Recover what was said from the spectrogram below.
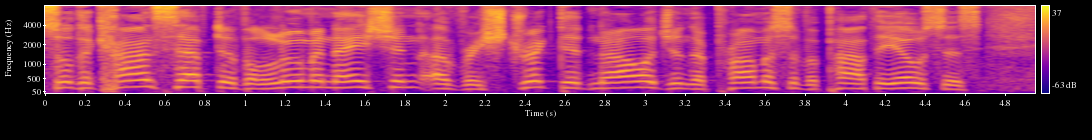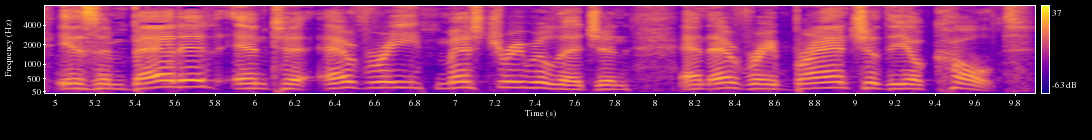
So the concept of illumination, of restricted knowledge, and the promise of apotheosis is embedded into every mystery religion and every branch of the occult.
